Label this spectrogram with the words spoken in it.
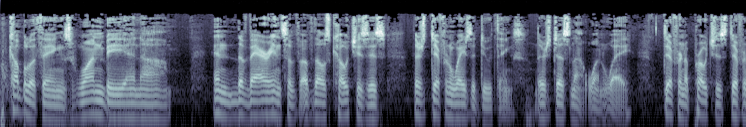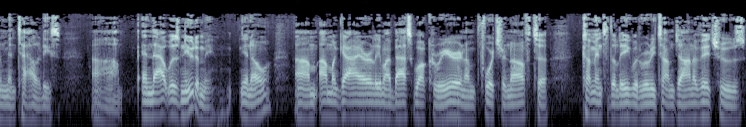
A couple of things. One being, um, and the variance of, of those coaches is there's different ways to do things. There's just not one way. Different approaches, different mentalities. Um, and that was new to me, you know. Um, I'm a guy early in my basketball career and I'm fortunate enough to come into the league with Rudy Tomjanovich, whose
